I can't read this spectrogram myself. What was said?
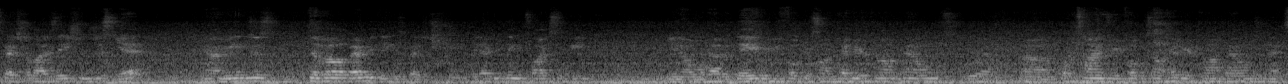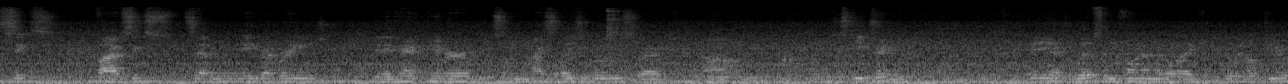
specialization just yet. You know what I mean? Just develop everything as best you can. Get everything twice a week. You know, we'll have a day where you focus on heavier compounds, Yeah. uh, or times where you focus on heavier compounds in that six, five, six, seven, eight rep range. And then ha- hammer some isolation moves. Right. Um, just keep training. Any like lifts that you find that like really helped you?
